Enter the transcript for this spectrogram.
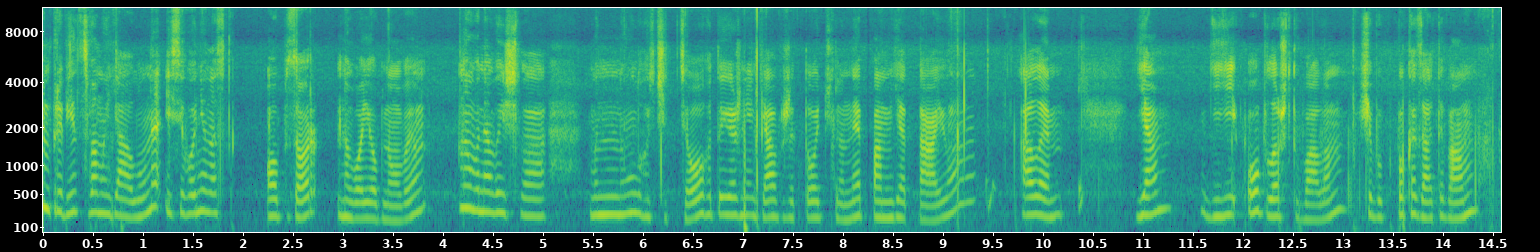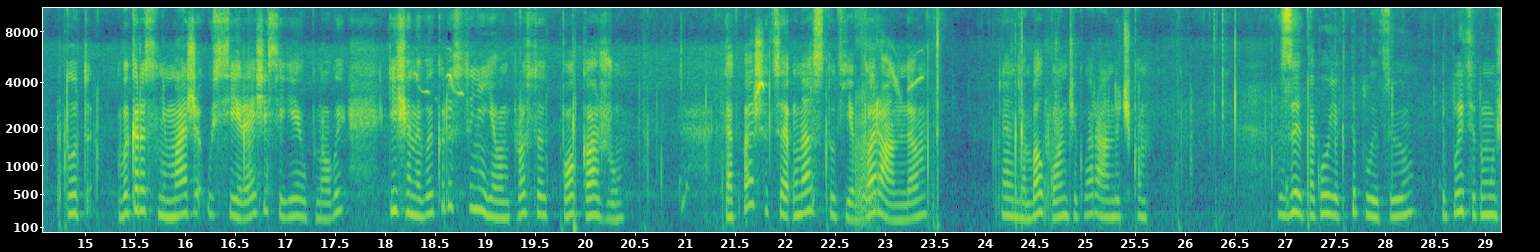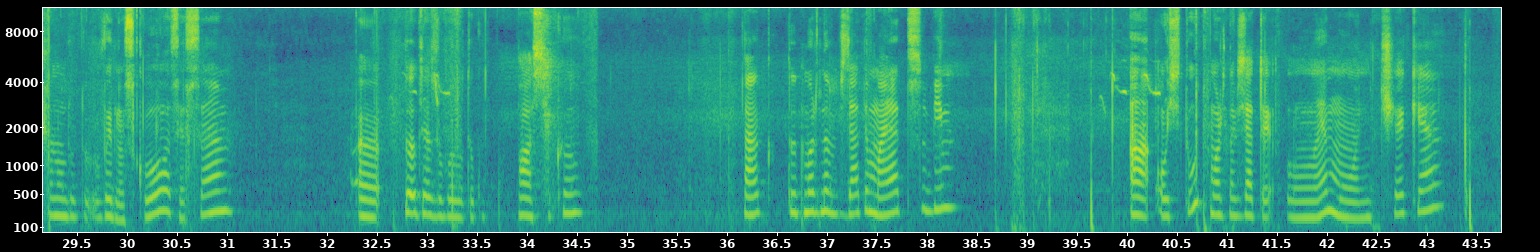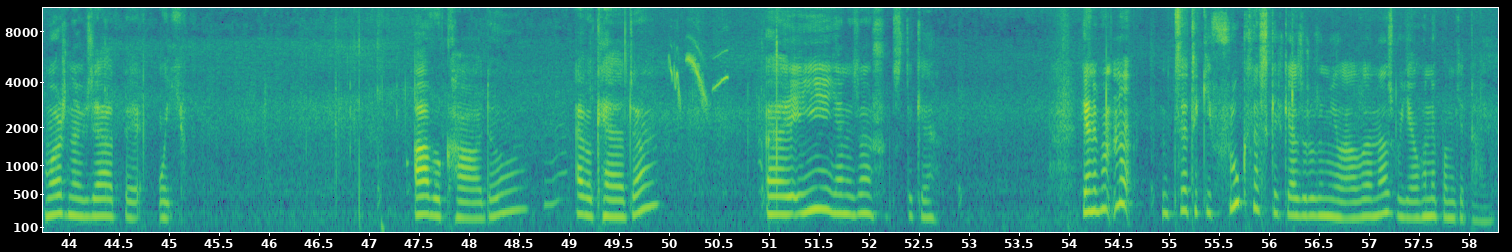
Всім привіт! З вами я Луна, і сьогодні у нас обзор нової обнови. Ну, вона вийшла минулого чи цього тижня, я вже точно не пам'ятаю. Але я її облаштувала, щоб показати вам. Тут використані майже усі речі з цієї обнови. Ті, що не використані, я вам просто покажу. Так, перше, це у нас тут є веранда. Балкончик, верандочка. З такою як теплицею. Теплиця, тому що ну, тут видно скло, це все. Е, тут я зробила таку пасіку. Так, тут можна взяти мед собі. А ось тут можна взяти лимончики. Можна взяти. Ой. Авокадо. Авокадо. Е, і я не знаю, що це таке. Я не пам- Ну, це такий фрукт, наскільки я зрозуміла, але назву я його не пам'ятаю.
